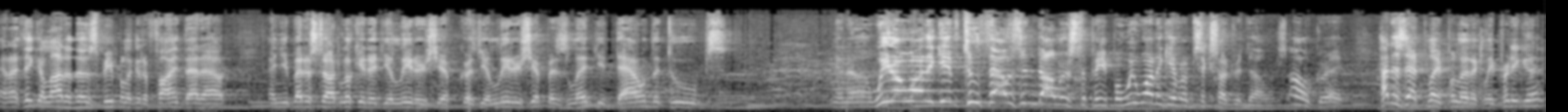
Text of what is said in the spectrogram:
And I think a lot of those people are going to find that out. And you better start looking at your leadership because your leadership has led you down the tubes. You know, we don't want to give $2,000 to people. We want to give them $600. Oh, great. How does that play politically? Pretty good.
